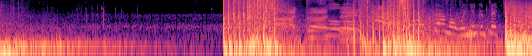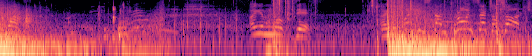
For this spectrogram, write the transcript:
over. Bloodthirsty. Waste ammo when you can take two at once. I am not death. I am planting stun, throwing satchel charge.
